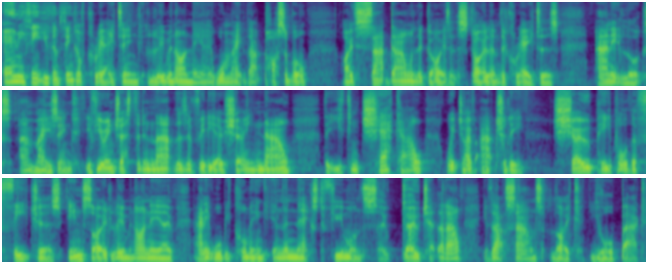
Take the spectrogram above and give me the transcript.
Anything you can think of creating, Luminar Neo will make that possible. I've sat down with the guys at Skylum, the creators, and it looks amazing. If you're interested in that, there's a video showing now that you can check out, which I've actually showed people the features inside Luminar Neo, and it will be coming in the next few months. So go check that out if that sounds like your bag.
